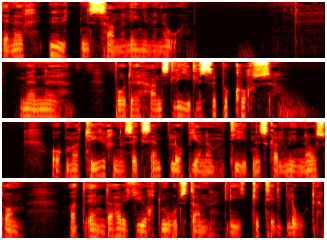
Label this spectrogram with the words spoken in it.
Den er uten sammenligning med noen. Men eh, både hans lidelse på korset og martyrenes eksempel opp gjennom tidene skal minne oss om at enda har ikke gjort motstand like til blodet.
